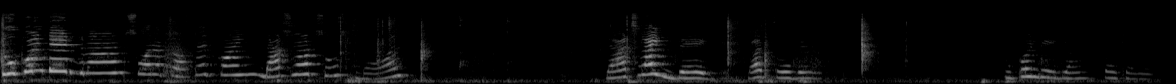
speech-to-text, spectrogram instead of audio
2.8 grams for a chocolate coin. That's not so small. That's like big. That's so big. 2.8 grams for a chocolate.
